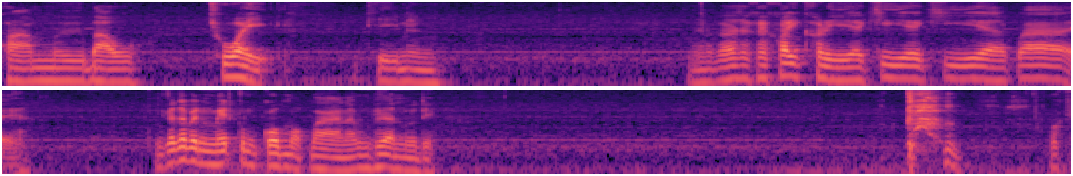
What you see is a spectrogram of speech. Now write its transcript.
ความมือเบาช่วยอีกทีหนึ่งแล้วก็จะค่อยๆเคลียร์เคลียร์เคลียร์ไปมันก็จะเป็นเม็ดกลมๆออกมานะเพื่อนๆดูดิ โอเค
